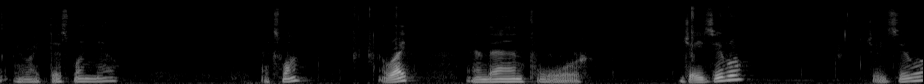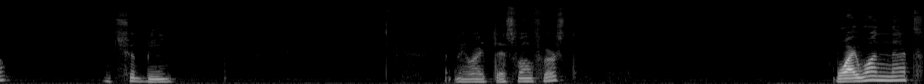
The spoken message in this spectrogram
let me write this one now. X1 all right. And then for j0 j0 it should be let me write this one first. Y1 not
